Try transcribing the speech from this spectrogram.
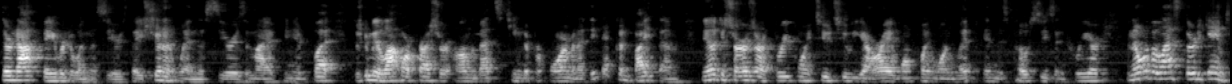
They're not favored to win the series. They shouldn't win this series, in my opinion. But there's going to be a lot more pressure on the Mets team to perform, and I think that could bite them. You know, like Scherzer, 3.22 ERA, 1.1 WHIP in this postseason career, and over the last 30 games,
